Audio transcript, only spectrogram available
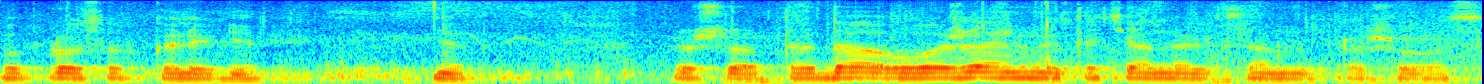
вопросов, коллеги? Нет. Хорошо. Тогда, уважаемая Татьяна Александровна, прошу вас.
